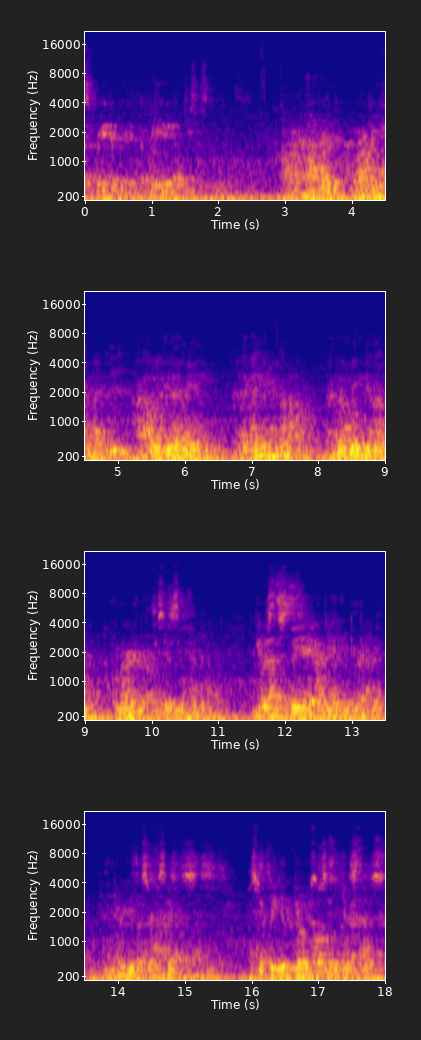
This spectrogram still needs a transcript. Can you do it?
Let us pray the prayer, that Jesus us. Our Father, who art in heaven, hallowed be your name. Thy kingdom come, your will be done, on earth as it is in heaven. Give us this day our daily bread, and forgive us our sins, as we forgive those who sin against us.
